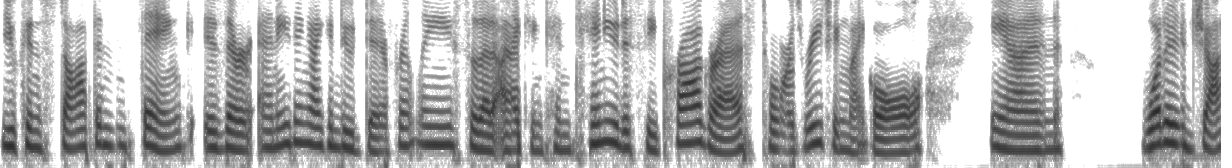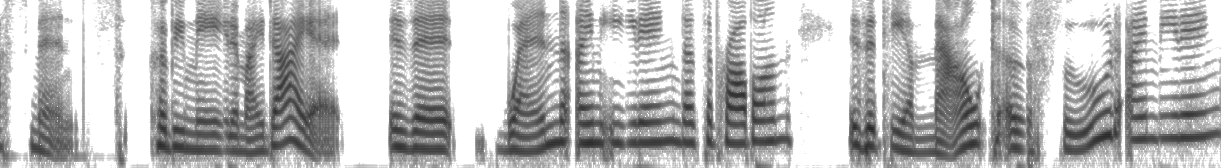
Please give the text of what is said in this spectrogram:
you can stop and think is there anything I can do differently so that I can continue to see progress towards reaching my goal? And what adjustments could be made in my diet? Is it when I'm eating that's a problem? Is it the amount of food I'm eating?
